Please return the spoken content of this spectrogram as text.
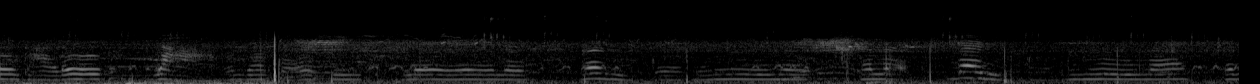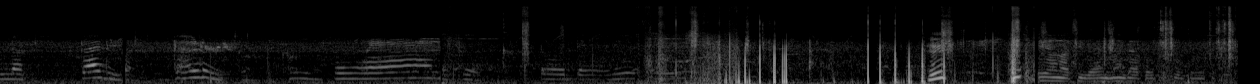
little guy. Hmm? Ayan natin, gano'n dapat ito.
